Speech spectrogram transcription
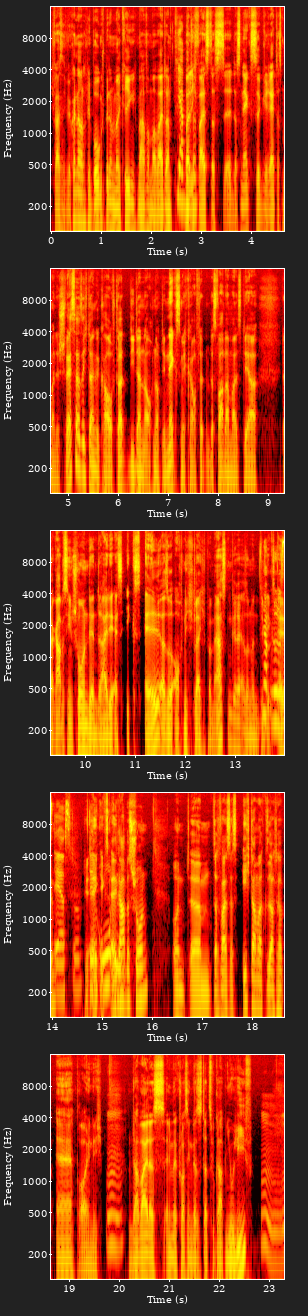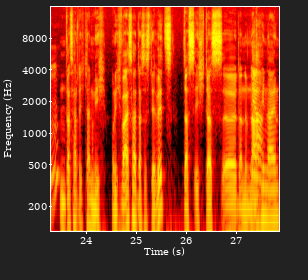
Ich weiß nicht, wir können ja noch den Bogen später mal kriegen. Ich mache einfach mal weiter. Ja, weil bitte. ich weiß, dass äh, das nächste Gerät, das meine Schwester sich dann gekauft hat, die dann auch noch den nächsten gekauft hat, das war damals der, da gab es ihn schon, den 3DS XL, also auch nicht gleich beim ersten Gerät, sondern den Ich XL. nur das erste. Den, Den, XL roten. gab es schon. Und ähm, das weiß, dass ich damals gesagt habe, äh, brauche ich nicht. Mhm. Und da war ja das Animal Crossing, dass es dazu gab, New Leaf. Mhm. Und das hatte ich dann nicht. Und ich weiß halt, das ist der Witz, dass ich das äh, dann im Ja. Nachhinein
